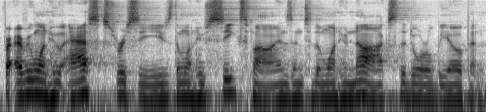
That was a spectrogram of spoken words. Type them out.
For everyone who asks receives, the one who seeks finds, and to the one who knocks the door will be open.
